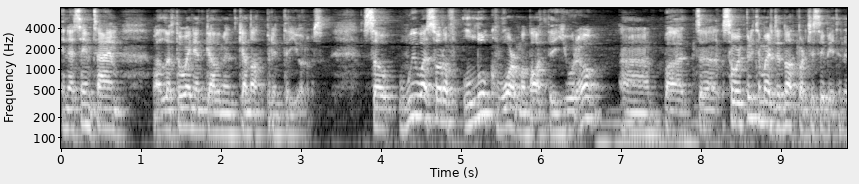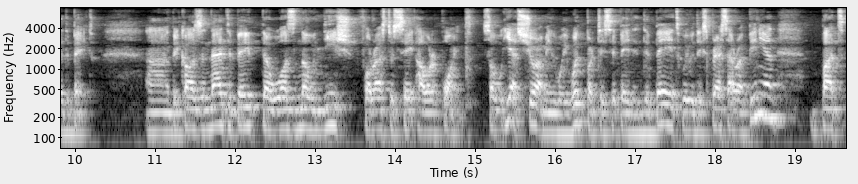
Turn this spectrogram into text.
In the same time, well, Lithuanian government cannot print the euros. So we were sort of lukewarm about the euro, uh, but uh, so we pretty much did not participate in the debate. Uh, because in that debate there was no niche for us to say our point. So yes, sure, I mean we would participate in debates, we would express our opinion, but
